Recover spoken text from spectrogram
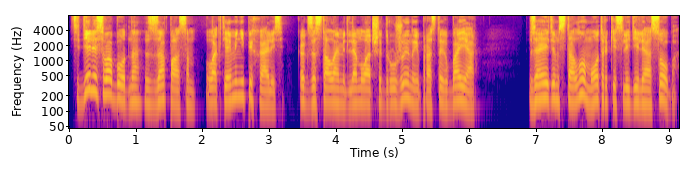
Сидели свободно, с запасом, локтями не пихались, как за столами для младшей дружины и простых бояр. За этим столом отроки следили особо.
